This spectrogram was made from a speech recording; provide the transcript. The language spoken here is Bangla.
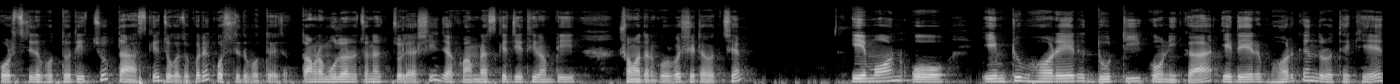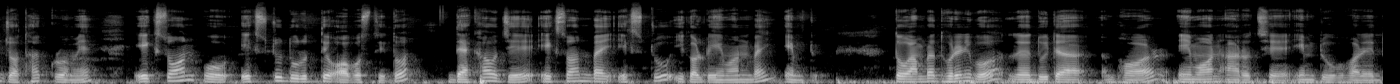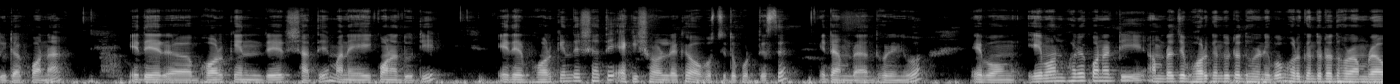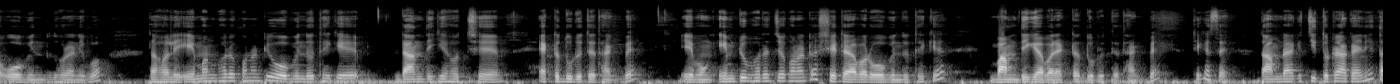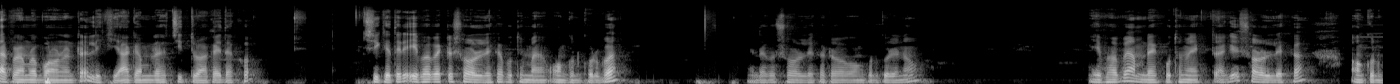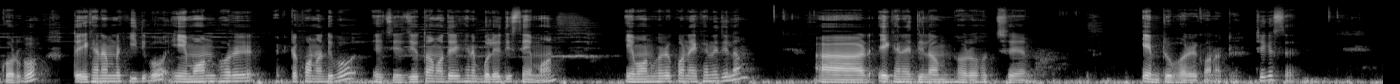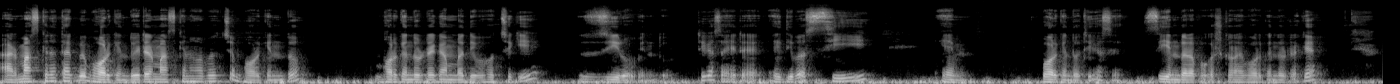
কোর্সটিতে ভর্তি হতে ইচ্ছুক তা আজকে যোগাযোগ করে কোর্সটিতে ভর্তি হয়ে যাও। তো আমরা মূল আলোচনায় চলে আসি। দেখো, আমরা আজকে যে থিরমটি সমাধান করব সেটা হচ্ছে এম ওয়ান ও এম টু ভরের দুটি কণিকা এদের ভরকেন্দ্র থেকে যথাক্রমে এক্স ওয়ান ও এক্স টু দূরত্বে অবস্থিত। দেখাও যে X one by X two equal to M one by M two. তো আমরা ধরে নিব দুইটা ভর এম ওয়ান আর হচ্ছে এম টু ভরের দুইটা কণা। এদের ভর কেন্দ্রের সাথে মানে এই কণা দুটি, এদের ভর কেন্দ্রের সাথে একই সরলরেখায় অবস্থিত করতেছে। এটা আমরা ধরে নিব। এবং এম ওয়ান ভরের কণাটি, আমরা যে ভর কেন্দ্রটা ধরে নিব, ভর কেন্দ্রটা ধরো আমরা ও বিন্দু ধরে নিব। তাহলে এম ওয়ান ভরের কণাটি ও বিন্দু থেকে ডান দিকে হচ্ছে একটা দূরত্বে থাকবে এবং এম টু ভরের যে কণাটা, সেটা আবার ও বিন্দু থেকে বাম দিকে আবার একটা দূরত্বে থাকবে, ঠিক আছে? তো আমরা আগে চিত্রটা আঁকাই নিই, তারপর আমরা বর্ণনাটা লিখি। আগে আমরা চিত্র আঁকাই, দেখো। শিক্ষার্থীরা এভাবে একটা সরলরেখা প্রথমে অঙ্কন করবা। দেখো, সরলরেখাটা অঙ্কন করে নাও। এভাবে আমরা প্রথমে একটা আগে সরলরেখা অঙ্কন করব। তো এখানে আমরা কি দিব? এম অন ভরের একটা কণা দিব। এই যে, যেহেতু আমাদের এখানে বলে দিছে এম অন এম অন ভরের কণা এখানে দিলাম। আর এখানে দিলাম, ধরো হচ্ছে এম টু ভরের কণাটা, ঠিক আছে? আর মাঝখানে থাকবে ভরকেন্দ্র এটার মাঝখানে হবে হচ্ছে ভরকেন্দ্র ভরকেন্দ্রটাকে আমরা দিব হচ্ছে কি জিরো বিন্দু, ঠিক আছে? এটা এই দিবা সি এম ভরকেন্দ্র ঠিক আছে? সি এম দ্বারা প্রকাশ করা হয় ভরকেন্দ্রটাকে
